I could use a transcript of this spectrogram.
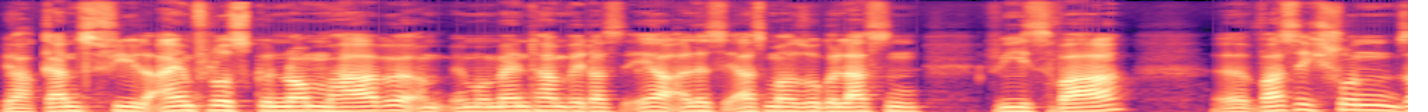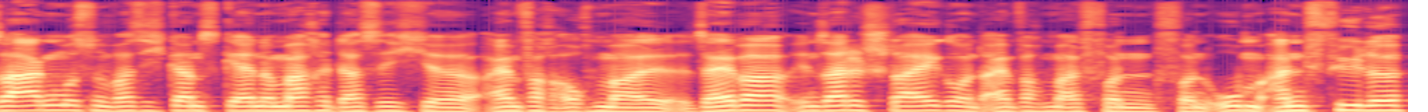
ja ganz viel Einfluss genommen habe. Im Moment haben wir das eher alles erstmal so gelassen, wie es war. Äh, was ich schon sagen muss und was ich ganz gerne mache, dass ich äh, einfach auch mal selber in Sattel steige und einfach mal von, von oben anfühle,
